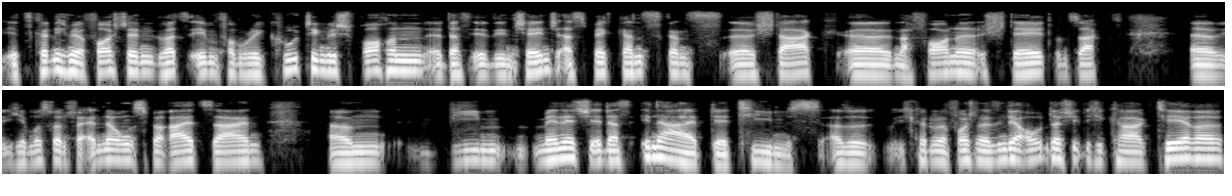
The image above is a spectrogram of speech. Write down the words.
jetzt könnte ich mir vorstellen, du hast eben vom Recruiting gesprochen, äh, dass ihr den Change-Aspekt ganz, ganz äh, stark äh, nach vorne stellt und sagt, äh, hier muss man veränderungsbereit sein. Ähm, wie managt ihr das innerhalb der Teams? Also ich könnte mir vorstellen, da sind ja auch unterschiedliche Charaktere.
